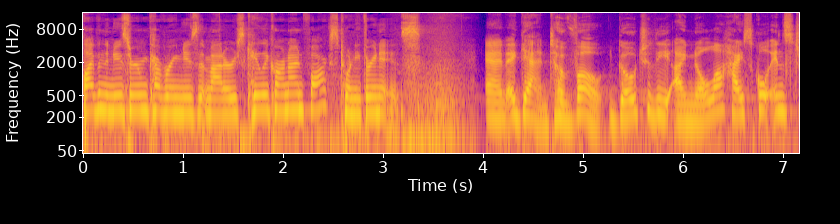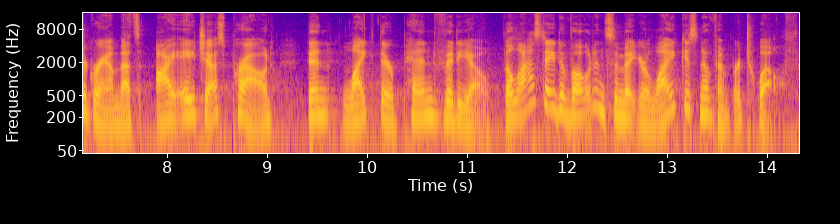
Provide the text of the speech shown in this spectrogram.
Live in the newsroom covering news that matters, Kaylee Carnine, Fox 23 News. And again, to vote, go to the Inola High School Instagram, that's IHS Proud, then like their pinned video. The last day to vote and submit your like is November 12th.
